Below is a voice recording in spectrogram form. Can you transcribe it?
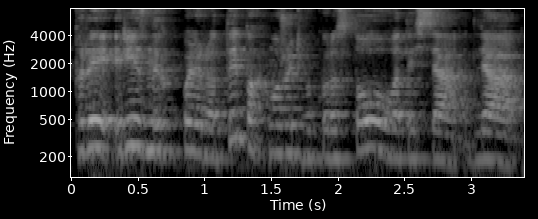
при різних кольоротипах можуть використовуватися для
